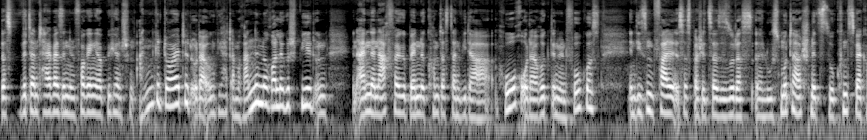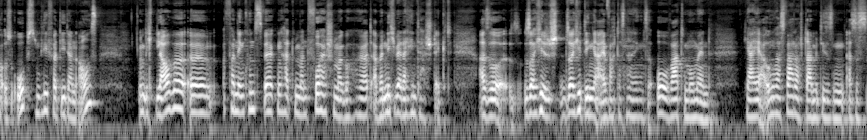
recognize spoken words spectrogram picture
Das wird dann teilweise in den Vorgängerbüchern schon angedeutet oder irgendwie hat am Rande eine Rolle gespielt und in einem der Nachfolgebände kommt das dann wieder hoch oder rückt in den Fokus. In diesem Fall ist es beispielsweise so, dass äh, Lus Mutter schnitzt so Kunstwerke aus Obst und liefert die dann aus. Und ich glaube, äh, von den Kunstwerken hat man vorher schon mal gehört, aber nicht, wer dahinter steckt. Also solche, solche Dinge einfach, dass man denkt, so, oh, warte, Moment ja, ja, irgendwas war doch da mit diesen, also es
